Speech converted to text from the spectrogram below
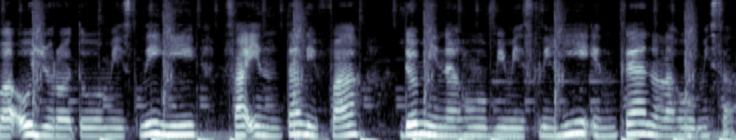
wa ujratu mislihi fa in talifa dominahu bimislihi in kana lahu misal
